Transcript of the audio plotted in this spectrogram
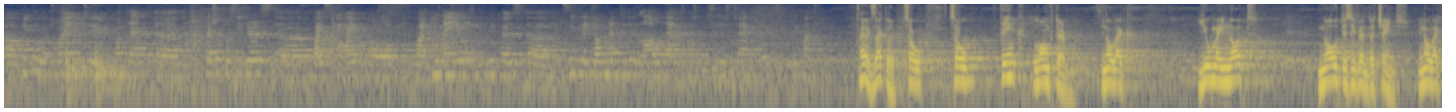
uh, people were trying to government didn't allow them special procedures to enter the country. Yeah, exactly. So, so think long term. You know, like you may not notice even the change. You know, like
